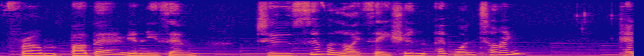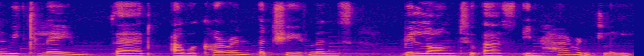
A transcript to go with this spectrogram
from barbarianism to civilization at one time? Can we claim that our current achievements belong to us inherently.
